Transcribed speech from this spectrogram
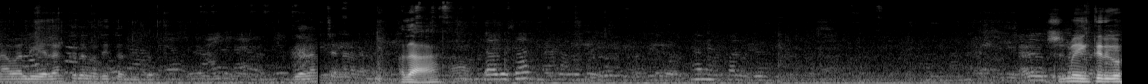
ನಾವಲ್ಲಿ ಯಲಂಕದಲ್ಲಿ ಒಂದಿ ತಂದಿದ್ದು. ಯಲಂಕ ಅದಾ? ಯಾವುದು ಸರ್? ಸುಮ್ಮನೆ ಹಿಂಗೆ ತಿರುಗು.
